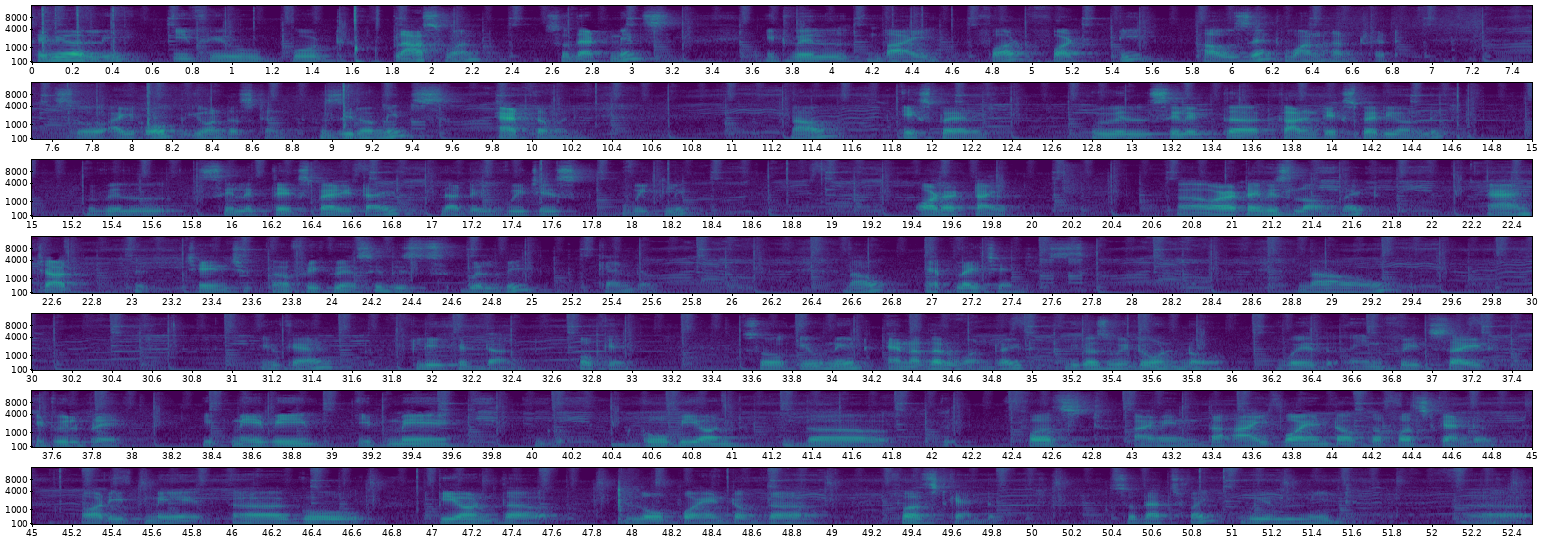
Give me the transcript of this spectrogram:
similarly if you put plus 1 so that means it will buy for 40100 so i hope you understand. 0 means at the money. Now expiry. We will select the current expiry only. We will select the expiry type that is which is weekly order type uh, order type is long right? And chart change uh, frequency this will be candle. Now apply changes. Now you can click it done. Okay. So you need another one right? Because we don't know with in which side it will break. It may be it may go beyond the first i mean the high point of the first candle or it may uh, go beyond the low point of the first candle so that's why we will need uh,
